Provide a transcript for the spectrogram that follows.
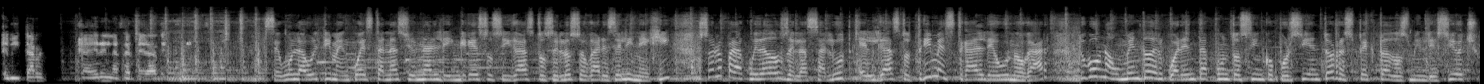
evitar caer en la enfermedad de COVID. Según la última encuesta nacional de ingresos y gastos en los hogares del INEGI, solo para cuidados de la salud el gasto trimestral de un hogar tuvo un aumento del 40.5% respecto a 2018.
